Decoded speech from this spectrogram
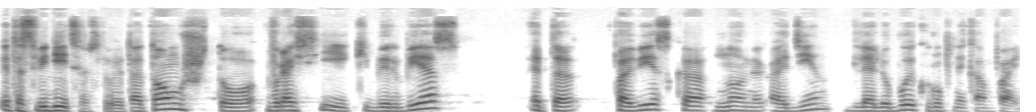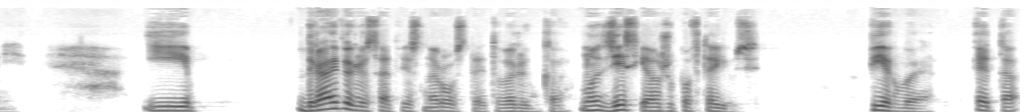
это свидетельствует о том, что в России кибербез – это повестка номер один для любой крупной компании. И драйверы, соответственно, роста этого рынка, ну, здесь я уже повторюсь. Первое – это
